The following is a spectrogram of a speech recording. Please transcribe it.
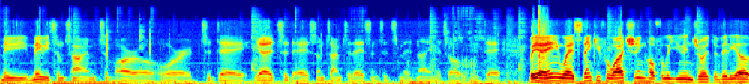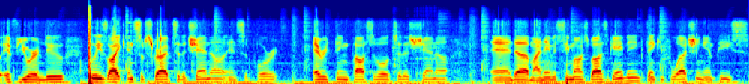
maybe maybe sometime tomorrow or today. Yeah today sometime today since it's midnight and it's all new day. But yeah anyways thank you for watching. Hopefully you enjoyed the video. If you are new please like and subscribe to the channel and support everything possible to this channel. And uh, my name is TMossBoss Gaming. Thank you for watching and peace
